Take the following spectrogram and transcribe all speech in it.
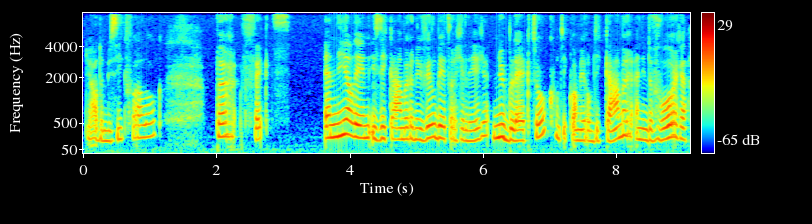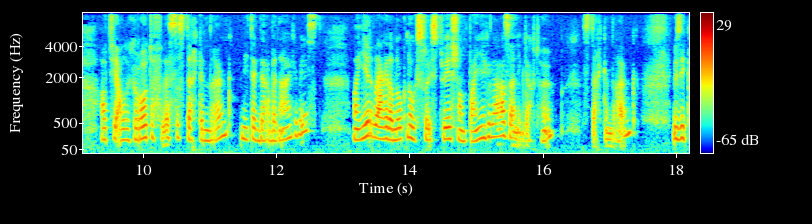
ja, de muziek vooral ook. Perfect. En niet alleen is die kamer nu veel beter gelegen, nu blijkt ook, want ik kwam hier op die kamer en in de vorige had je al grote flessen sterke drank. Niet dat ik daar ben aan geweest. Maar hier lagen dan ook nog eens, zo eens twee champagneglazen en ik dacht, huh, sterke drank. Dus ik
